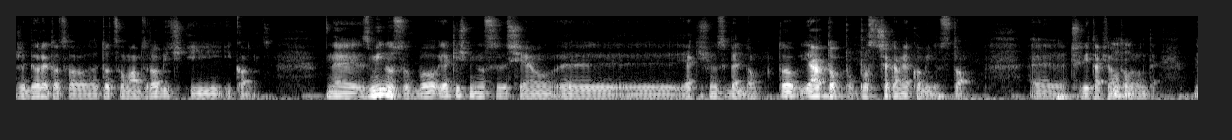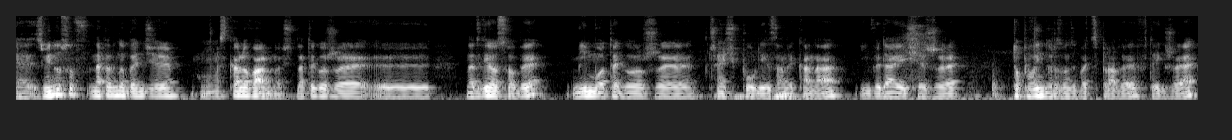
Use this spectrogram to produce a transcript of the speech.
że biorę to co, to, co mam zrobić i, i koniec. Y, Z minusów, bo jakieś minusy się, y, jakieś minusy będą, to ja to po- postrzegam jako minus 100, y, czyli ta piątą rundę. E, Z minusów na pewno będzie mm, skalowalność, dlatego że y, na dwie osoby, mimo tego, że część pól jest zamykana i wydaje się, że to powinno rozwiązywać sprawę w tej grze,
